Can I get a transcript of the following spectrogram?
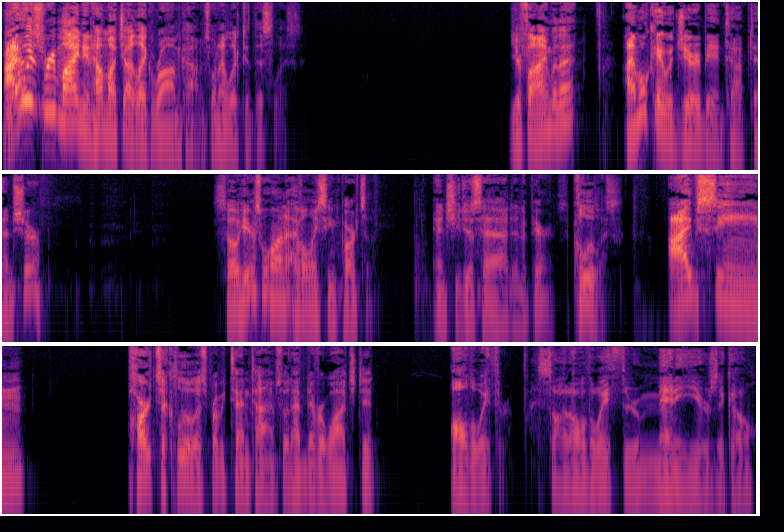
Yeah. I was reminded how much I like rom coms when I looked at this list. You're fine with that? I'm okay with Jerry being top 10, sure. So here's one I've only seen parts of, and she just had an appearance Clueless. I've seen parts of Clueless probably 10 times, but I've never watched it all the way through. Saw it all the way through many years ago.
